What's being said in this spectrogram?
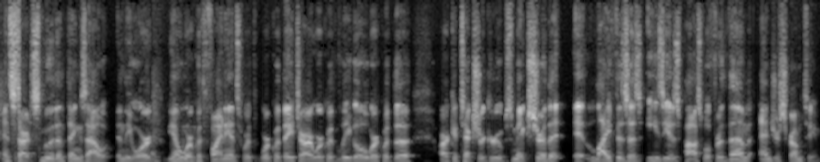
and start smoothing things out in the org. You know, work with finance, work work with HR, work with legal, work with the architecture groups. Make sure that it life is as easy as possible for them and your scrum team.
